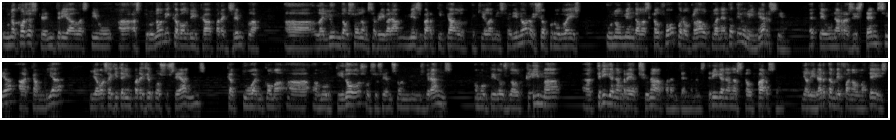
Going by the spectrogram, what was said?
una cosa és que entri a l'estiu eh, astronòmic, que vol dir que, per exemple, eh, la llum del Sol ens arribarà més vertical aquí a l'hemisferi nord, això produeix un augment de l'escalfor, però clar, el planeta té una inèrcia, eh? té una resistència a canviar. I llavors aquí tenim, per exemple, els oceans, que actuen com a, a amortidors, els oceans són uns grans amortidors del clima, eh, triguen en reaccionar, per entendre'ns, triguen en escalfar-se. I a l'hivern també fan el mateix.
